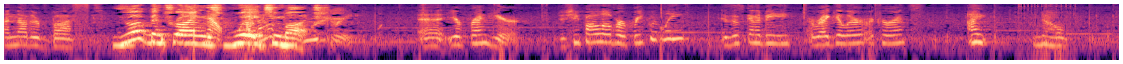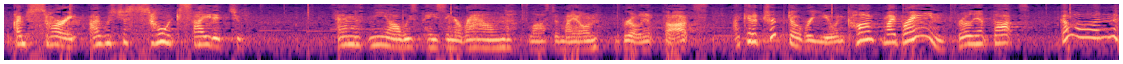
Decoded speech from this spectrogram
Another bust. You have been trying this Now, way about too you much. three. Uh, your friend here, does she fall over frequently? Is this going to be a regular occurrence? I, no. I'm sorry. I was just so excited to. And with me always pacing around, lost in my own brilliant thoughts, I could have tripped over you and conked my brain. Brilliant thoughts gone.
